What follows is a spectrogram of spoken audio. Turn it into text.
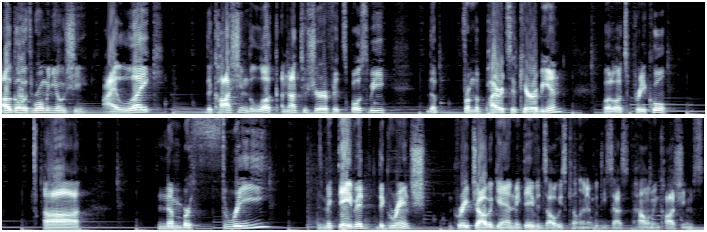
I'll go with Roman Josi. I like the costume, the look. I'm not too sure if it's supposed to be the from the Pirates of the Caribbean, but it looks pretty cool. Uh, number three is McDavid, the Grinch. Great job again. McDavid's always killing it with these Halloween costumes.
